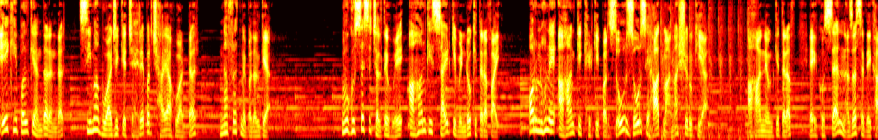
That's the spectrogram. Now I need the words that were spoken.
एक ही पल के अंदर अंदर सीमा बुआजी के चेहरे पर छाया हुआ डर नफरत में बदल गया। वो गुस्से से चलते हुए आहान की साइड की विंडो की तरफ़ आई और उन्होंने आहान की खिड़की पर ज़ोर ज़ोर से हाथ मारना शुरू किया। आहान ने उनकी तरफ़ एक गुस्सैल नज़र से देखा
